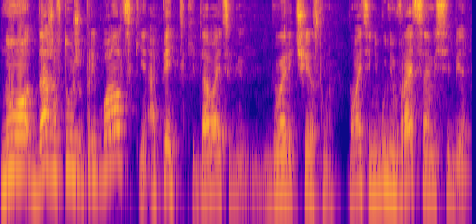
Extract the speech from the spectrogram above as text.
Но даже в той же Прибалтике, опять-таки, давайте говорить честно, давайте не будем врать сами себе,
